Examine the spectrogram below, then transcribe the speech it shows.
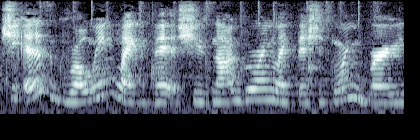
she is growing like this. She's not growing like this. She's growing very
